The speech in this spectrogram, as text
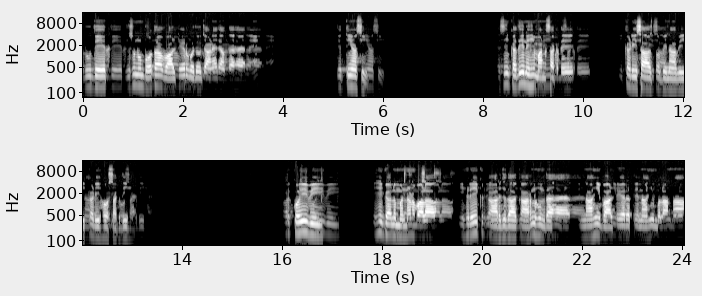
ਰੂਦੇਰ ਜਿਸ ਨੂੰ ਬਹੁਤਾ ਵਾਲਟੇਅਰ ਵਜੋਂ ਜਾਣਿਆ ਜਾਂਦਾ ਹੈ, ਨੇ ਦਿੱਤੀਆਂ ਸੀ। ਅਸੀਂ ਕਦੇ ਨਹੀਂ ਮੰਨ ਸਕਦੇ ਕਿ ਘੜੀ ਸਾਜ਼ ਤੋਂ ਬਿਨਾਂ ਵੀ ਘੜੀ ਹੋ ਸਕਦੀ ਹੈ। ਪਰ ਕੋਈ ਵੀ ਇਹ ਗੱਲ ਮੰਨਣ ਵਾਲਾ ਕਿ ਹਰੇਕ ਕਾਰਜ ਦਾ ਕਾਰਨ ਹੁੰਦਾ ਹੈ ਤੇ ਨਾ ਹੀ ਵਾਲਟੇਅਰ ਅਤੇ ਨਾ ਹੀ ਮੌਲਾਨਾ।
